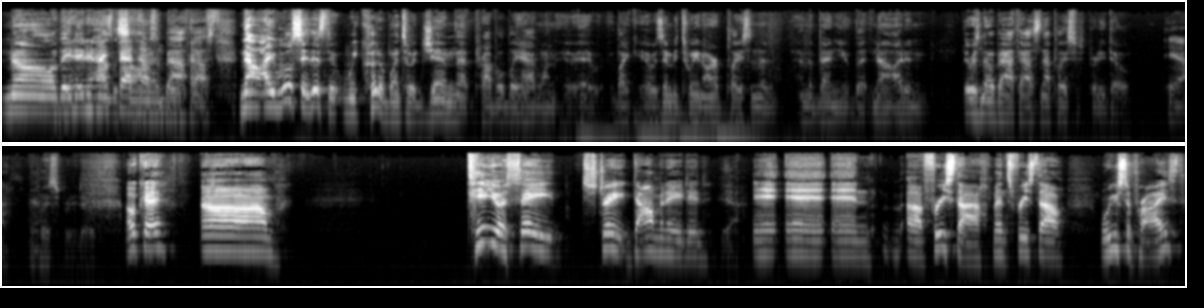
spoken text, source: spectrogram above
no, they They did didn't have the sauna bathhouse and bathhouse. Now, I will say this: that we could have went to a gym that probably had one. It- like it was in between our place and the and the venue, but no, I didn't. There was no bathhouse, and that place was pretty dope. Yeah. That place was pretty dope. Okay. Um, Team USA straight dominated Yeah. in, in, in uh, freestyle, men's freestyle. Were you surprised?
